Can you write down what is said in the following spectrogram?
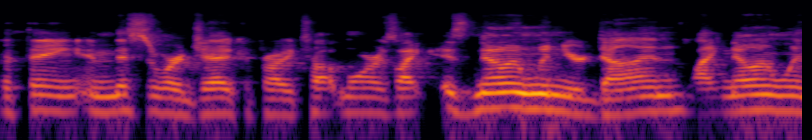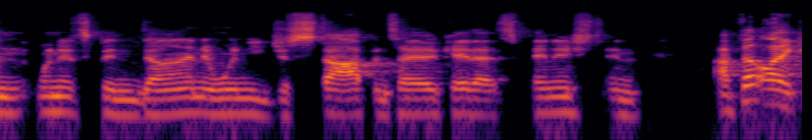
the thing, and this is where Joe could probably talk more, is like is knowing when you're done, like knowing when when it's been done, and when you just stop and say, okay, that's finished. And I felt like,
